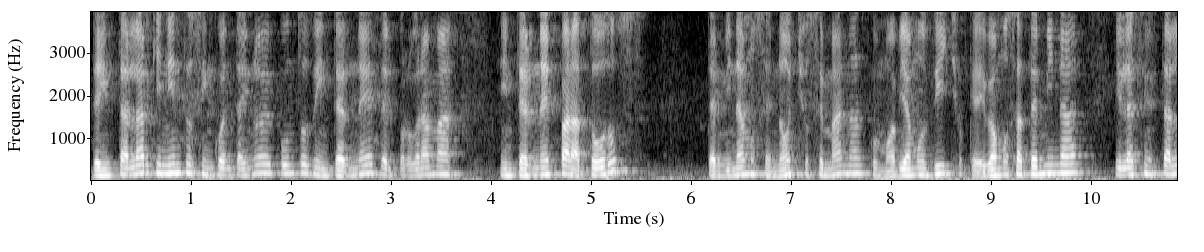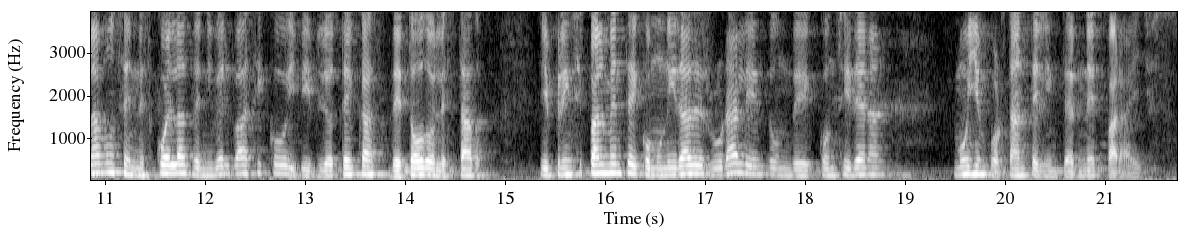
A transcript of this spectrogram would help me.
de instalar 559 puntos de Internet del programa Internet para Todos. Terminamos en ocho semanas, como habíamos dicho que íbamos a terminar, y las instalamos en escuelas de nivel básico y bibliotecas de todo el estado, y principalmente comunidades rurales donde consideran muy importante el Internet para ellos.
